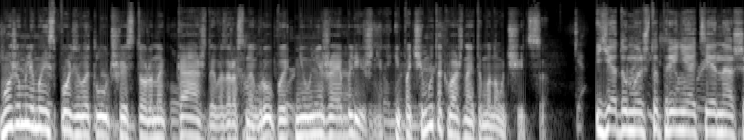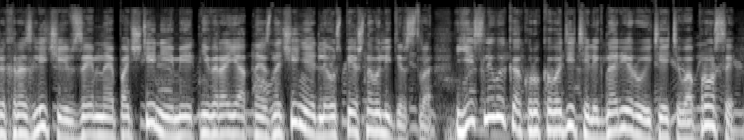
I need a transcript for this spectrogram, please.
Можем ли мы использовать лучшие стороны каждой возрастной группы, не унижая ближних? И почему так важно этому научиться? Я думаю, что принятие наших различий и взаимное почтение имеет невероятное значение для успешного лидерства. Если вы, как руководитель, игнорируете эти вопросы,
